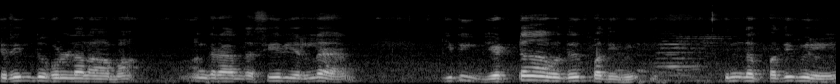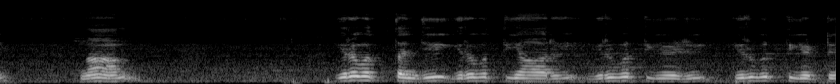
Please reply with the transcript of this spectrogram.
தெரிந்து கொள்ளலாமாங்கிற அந்த சீரியலில் இது எட்டாவது பதிவு. இந்த பதிவில் நாம் இருபத்தஞ்சு இருபத்தி ஆறு இருபத்தி ஏழு இருபத்தி எட்டு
